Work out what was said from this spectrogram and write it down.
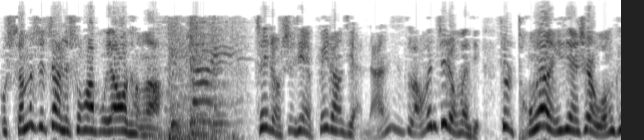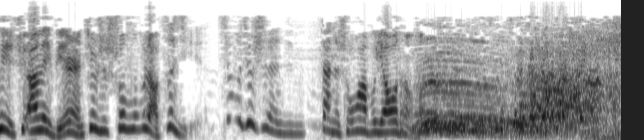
我什么是站着说话不腰疼啊？这种事情也非常简单，老问这种问题，就是同样一件事，我们可以去安慰别人，就是说服不了自己，这不就是站着说话不腰疼吗？”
